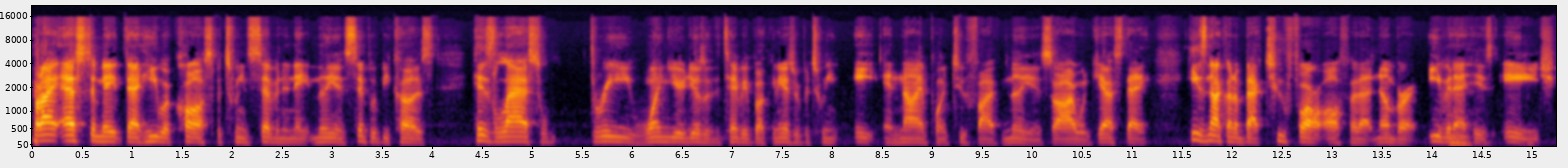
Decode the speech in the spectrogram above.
but I estimate that he would cost between seven and eight million simply because his last three one year deals with the Tampa Bay Buccaneers were between eight and nine point two five million. So I would guess that he's not going to back too far off of that number, even mm. at his age.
